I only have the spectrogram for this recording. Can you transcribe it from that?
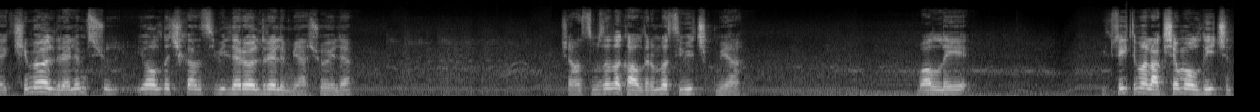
Ee, kimi öldürelim? Şu yolda çıkan sivilleri öldürelim ya şöyle. Şansımıza da kaldırımda sivil çıkmıyor. Vallahi yüksek ihtimal akşam olduğu için.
